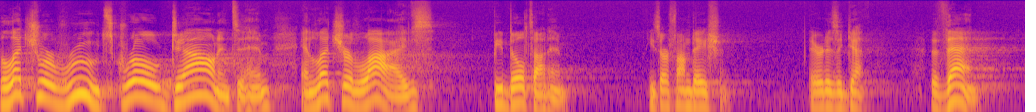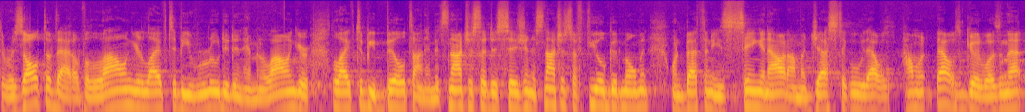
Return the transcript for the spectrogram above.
let your roots grow down into him and let your lives be built on him. He's our foundation. There it is again. Then, the result of that, of allowing your life to be rooted in Him and allowing your life to be built on Him. It's not just a decision. It's not just a feel good moment when Bethany's singing out on Majestic. Ooh, that was, how, that was good, wasn't that?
